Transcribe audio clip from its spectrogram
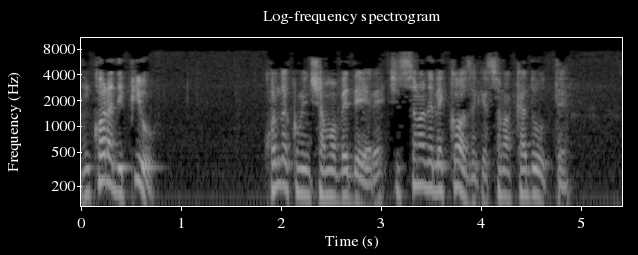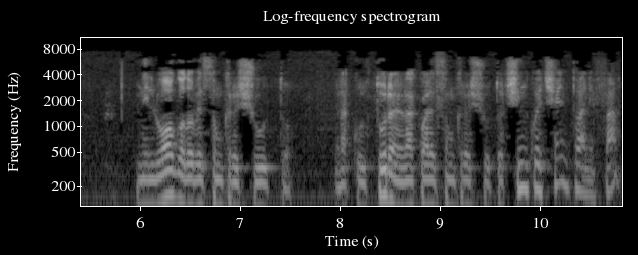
Ancora di più, quando cominciamo a vedere, ci sono delle cose che sono accadute nel luogo dove sono cresciuto, nella cultura nella quale sono cresciuto, 500 anni fa,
